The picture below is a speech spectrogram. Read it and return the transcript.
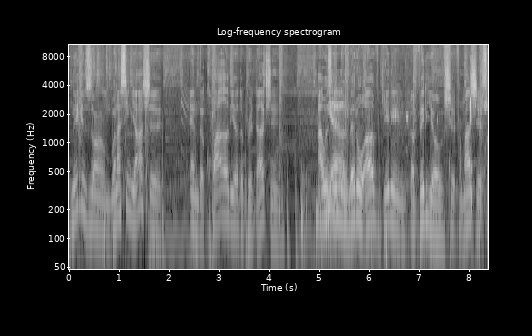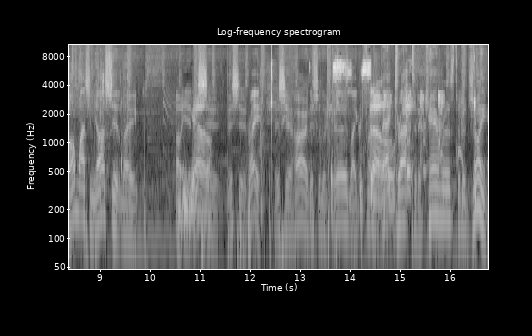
niggas, um, when I seen y'all shit and the quality of the production, I was in the middle of getting a video shit for my shit. So I'm watching y'all shit like. Oh yeah, Yo. this shit, this shit, right? This shit hard. This shit look good. Like from So- the backdrop to the cameras to the joint,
